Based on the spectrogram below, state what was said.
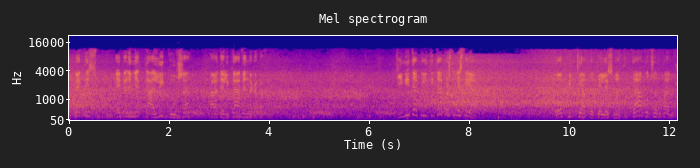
Ο παίκτης έκανε μια καλή κούρσα, αλλά τελικά δεν τα κατάφερε. Κινείται απειλητικά προς την αιστεία. Κόπηκε αποτελεσματικά από τους αντιπάλους.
